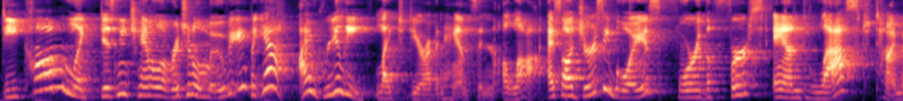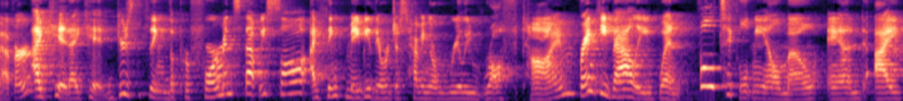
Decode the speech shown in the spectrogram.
DCOM, like Disney Channel original movie. But yeah, I really liked Dear Evan Hansen a lot. I saw Jersey Boys for the first and last time ever. I kid, I kid. Here's the thing, the performance that we saw, I think maybe they were just having a really rough time. Frankie Valli went full Tickle Me Elmo, and I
